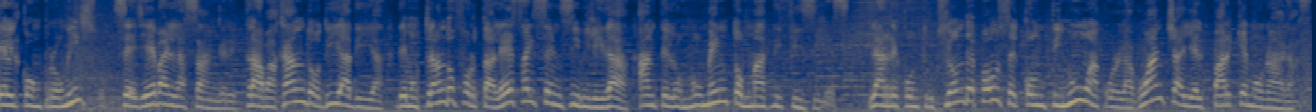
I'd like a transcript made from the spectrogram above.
El compromiso se lleva en la sangre, trabajando día a día, demostrando fortaleza y sensibilidad ante los momentos más difíciles. La reconstrucción de Ponce continúa con la guancha y el Parque Monagas.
